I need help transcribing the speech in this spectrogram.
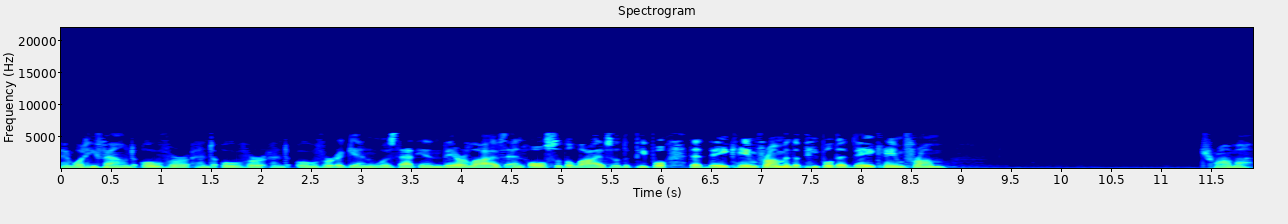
And what he found over and over and over again was that in their lives and also the lives of the people that they came from and the people that they came from, trauma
